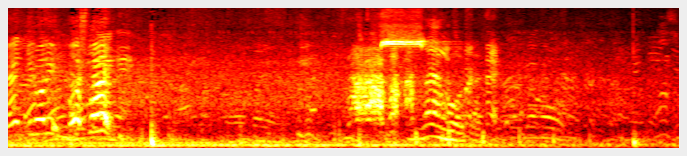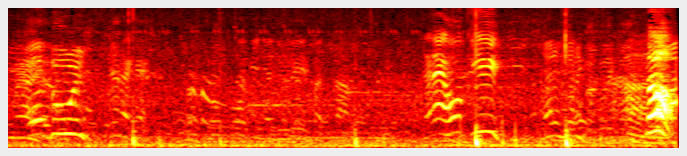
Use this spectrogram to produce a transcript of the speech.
Senki, Roli, most vagy! Nem volt ez. Fordulj! Na!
